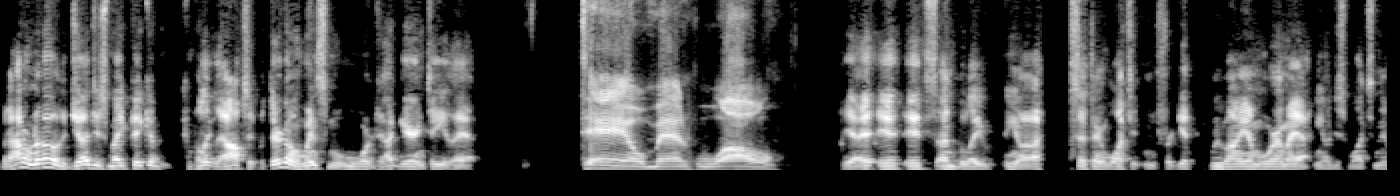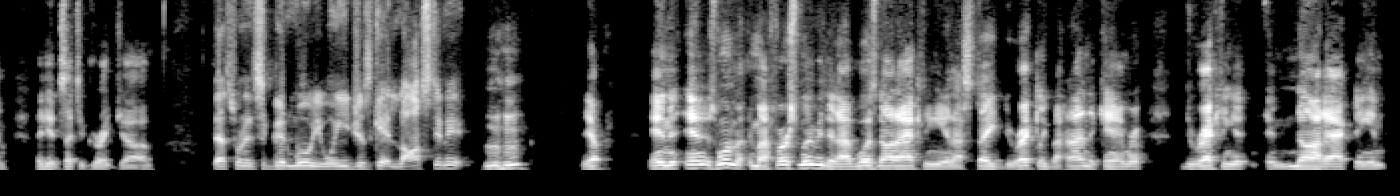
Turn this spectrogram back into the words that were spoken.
But I don't know. The judges may pick them completely opposite, but they're going to win some awards. I guarantee you that. Damn, man. Wow. Yeah, it, it, it's unbelievable. You know, I sit there and watch it and forget who I am, where I'm at, you know, just watching them. They did such a great job. That's when it's a good movie, when you just get lost in it. Mm-hmm. Yep and, and it was one of my, my first movie that I was not acting in. I stayed directly behind the camera, directing it and not acting. And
